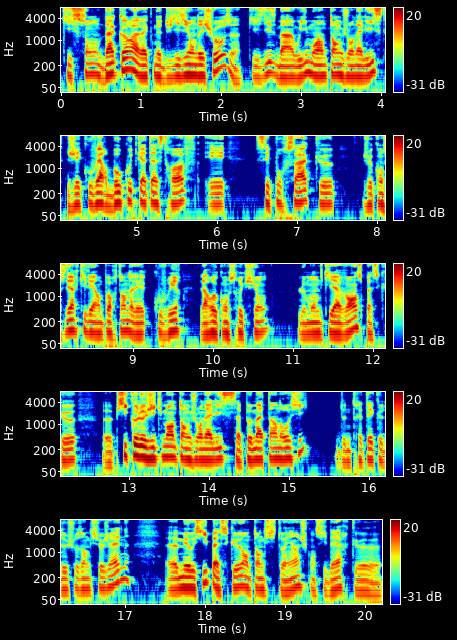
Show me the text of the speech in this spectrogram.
qui sont d'accord avec notre vision des choses, qui se disent ben oui, moi en tant que journaliste, j'ai couvert beaucoup de catastrophes et c'est pour ça que je considère qu'il est important d'aller couvrir la reconstruction, le monde qui avance, parce que euh, psychologiquement, en tant que journaliste, ça peut m'atteindre aussi, de ne traiter que de choses anxiogènes, euh, mais aussi parce que, en tant que citoyen, je considère que,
